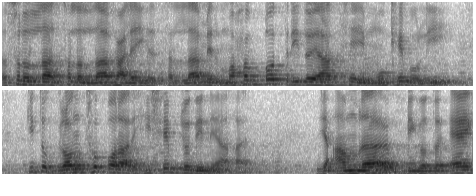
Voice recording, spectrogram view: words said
রসল্লাহ সাল্লাহ আলহিসাল্লামের মহব্বত হৃদয় আছে মুখে বলি, কিন্তু গ্রন্থ পড়ার হিসেব যদি নেওয়া হয় যে আমরা বিগত এক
